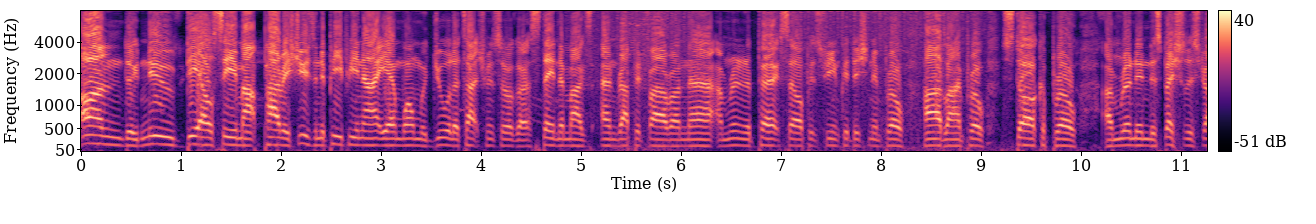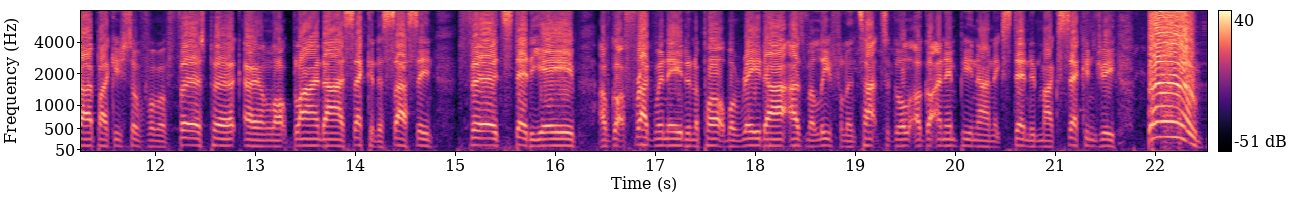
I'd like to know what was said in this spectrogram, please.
on the new DLC map Parish, using the PP90M1 with dual attachments. So I've got standard mags and rapid fire on there. I'm running the perk self, Extreme Conditioning Pro, Hardline Pro, Stalker Pro. I'm running the Specialist Strike package. So from a first perk, I unlock Blind Eye, second Assassin, third Steady Aim. I've got Frag Grenade and a portable radar as my lethal and tactical. I've got an MP9 extended mag secondary. Boom!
